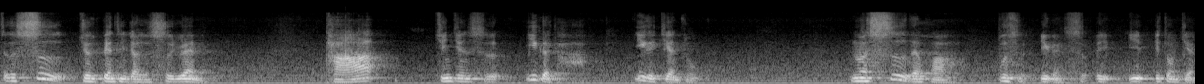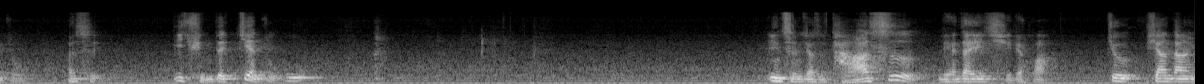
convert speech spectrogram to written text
这个寺就变成叫做寺院了。塔仅仅是一个塔，一个建筑。那么寺的话，不是一个是一一一栋建筑，而是一群的建筑物。因此，叫做塔式连在一起的话，就相当于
